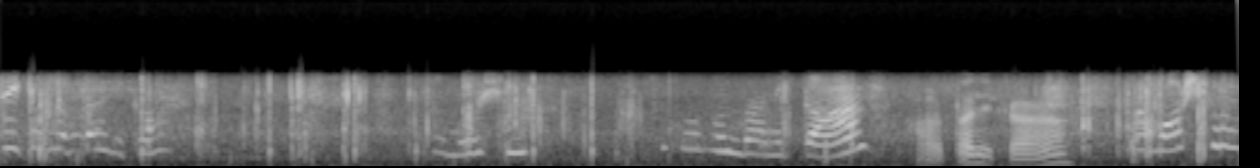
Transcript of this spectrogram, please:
찍어본다니까. 나 멋있는 찍어본다니까. 알았다니까. 나 멋있는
